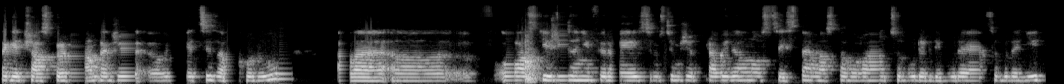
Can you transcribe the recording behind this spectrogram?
tak je čas pro tam, takže věci za chodu ale eh, v oblasti řízení firmy si myslím, že pravidelnost, systém, nastavování, co bude, kdy bude, jak se bude dít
